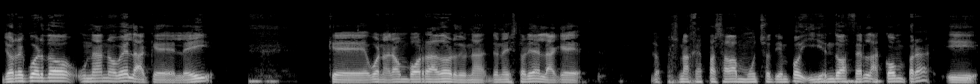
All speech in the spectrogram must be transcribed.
yo recuerdo una novela que leí que, bueno, era un borrador de una, de una historia en la que los personajes pasaban mucho tiempo yendo a hacer la compra y,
